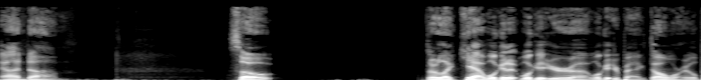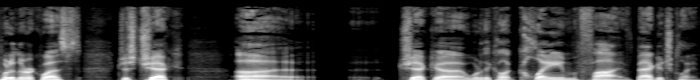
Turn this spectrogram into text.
And um so they're like, "Yeah, we'll get it. We'll get your uh, we'll get your bag. Don't worry. We'll put in the request. Just check uh check uh what do they call it? Claim 5, baggage claim.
